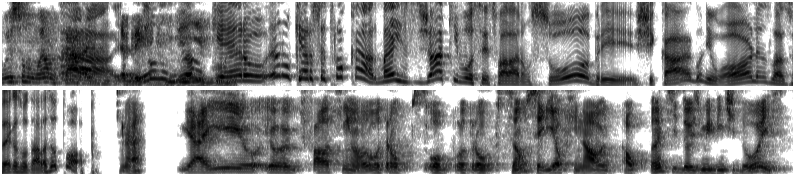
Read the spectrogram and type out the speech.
o, Wilson não é um cara ah, agressivo. Eu não, eu não, quero, eu não quero ser trocado, mas já que vocês falaram sobre Chicago, New Orleans, Las Vegas ou Dallas, eu topo. É. E aí eu, eu te falo assim, ó, outra, op outra opção seria ao final, ao, antes de 2022,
